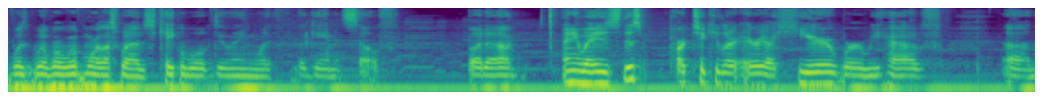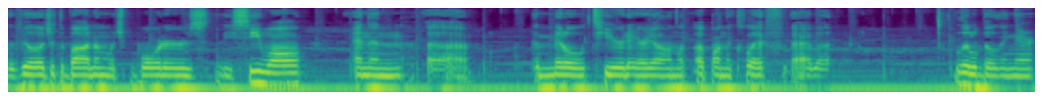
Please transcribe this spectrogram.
was what, more or less what I was capable of doing with the game itself. But uh, anyways, this particular area here where we have uh, the village at the bottom, which borders the seawall, and then uh, the middle tiered area on the, up on the cliff. I have a little building there.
